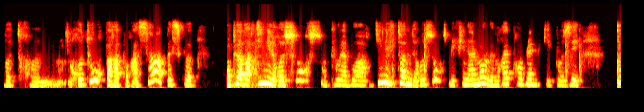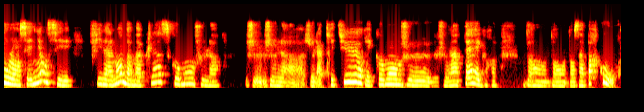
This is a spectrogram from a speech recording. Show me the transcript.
votre retour par rapport à ça, parce que on peut avoir 10 000 ressources, on peut avoir 10 000 tonnes de ressources, mais finalement, le vrai problème qui est posé pour l'enseignant, c'est finalement dans ma classe, comment je la, je, la, je triture et comment je, l'intègre dans un parcours.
